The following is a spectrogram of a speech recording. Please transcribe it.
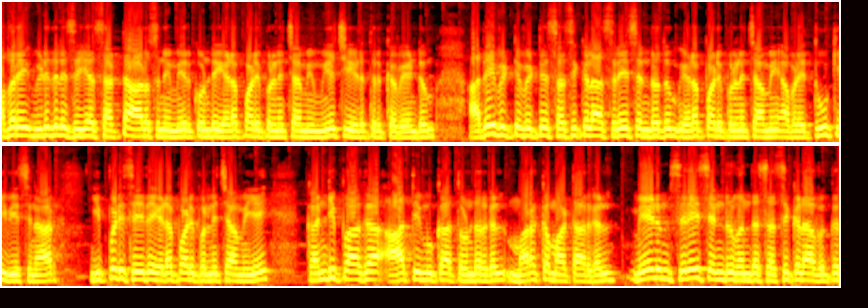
அவரை விடுதலை செய்ய சட்ட ஆலோசனை மேற்கொண்டு எடப்பாடி பழனிசாமி முயற்சி எடுத்திருக்க வேண்டும். அதை விட்டுவிட்டு சசிகலா சிறை சென்றதும் எடப்பாடி பழனிசாமி அவரை தூக்கி வீசினார். இப்படி செய்த எடப்பாடி பழனிசாமியை கண்டிப்பாக அதிமுக தொண்டர்கள் மறக்க மாட்டார்கள். மேலும் சிறை சென்று வந்த சசிகலாவுக்கு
